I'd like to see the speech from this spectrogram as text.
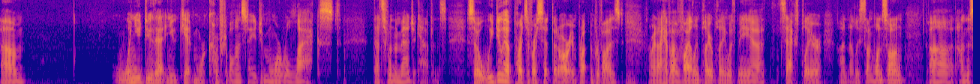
Um, when you do that and you get more comfortable on stage and more relaxed, that's when the magic happens. So we do have parts of our set that are impro- improvised, right? I have a violin player playing with me, a sax player on at least on one song, uh, on this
